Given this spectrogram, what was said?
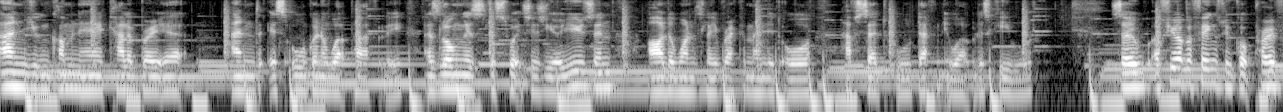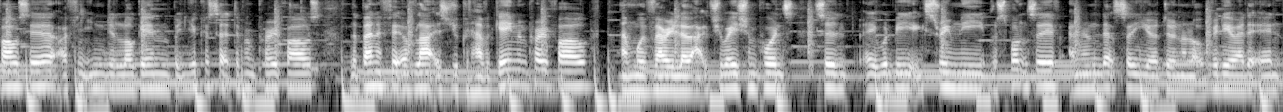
And you can come in here calibrate it and it's all going to work perfectly. As long as the switches you're using are the ones they've recommended or have said will definitely work with this keyboard. So a few other things, we've got profiles here. I think you need to log in, but you can set different profiles. The benefit of that is you can have a gaming profile and with very low actuation points. So it would be extremely responsive. And then let's say you're doing a lot of video editing,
